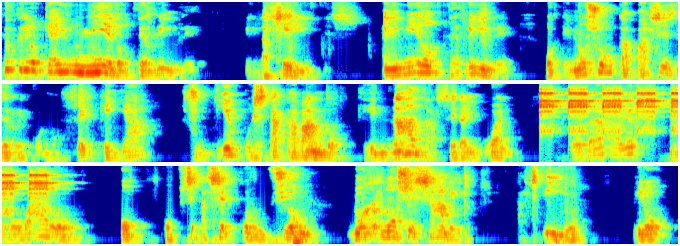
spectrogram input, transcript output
Yo creo que hay un miedo terrible en las élites. Hay miedo terrible porque no son capaces de reconocer que ya su tiempo está acabando, que nada será igual. Podrá haber robado o, hacer corrupción, no, no se sabe, Castillo, pero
